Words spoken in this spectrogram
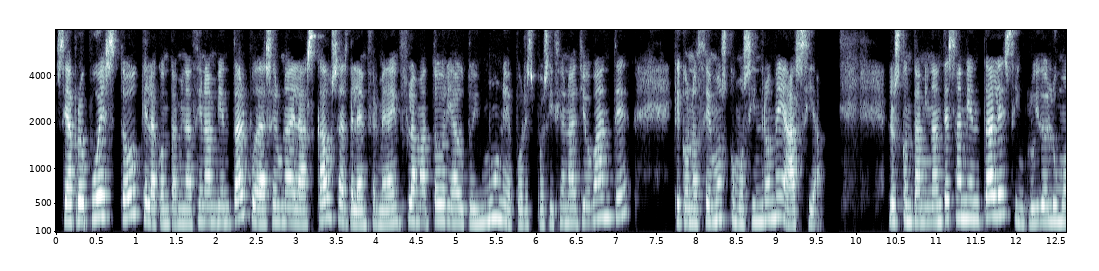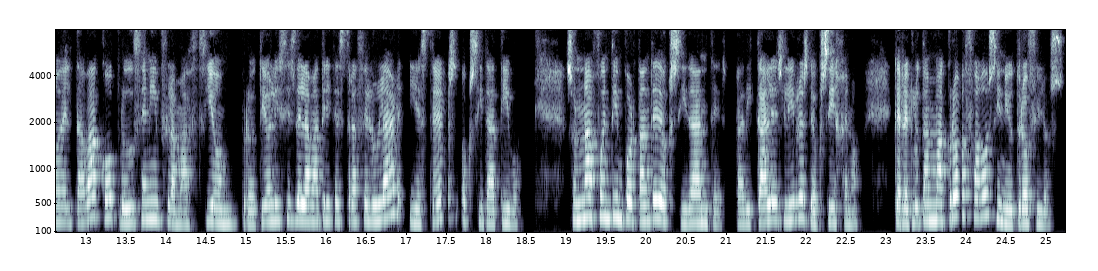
Se ha propuesto que la contaminación ambiental pueda ser una de las causas de la enfermedad inflamatoria autoinmune por exposición adyuvante que conocemos como síndrome ASIA. Los contaminantes ambientales, incluido el humo del tabaco, producen inflamación, proteólisis de la matriz extracelular y estrés oxidativo. Son una fuente importante de oxidantes, radicales libres de oxígeno, que reclutan macrófagos y neutrófilos.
